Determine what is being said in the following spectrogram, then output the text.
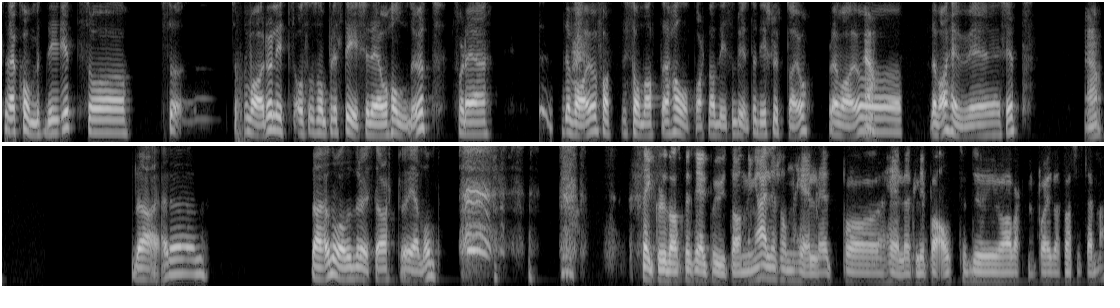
Så da jeg kommet dit, så, så, så var det jo litt også sånn prestisje det å holde ut. For det, det var jo faktisk sånn at halvparten av de som begynte, de slutta jo. For det var jo Ja. det var heavy shit. Ja. Det er eh, Det er jo noe av det drøyeste jeg har vært igjennom. Tenker du da spesielt på utdanninga, eller sånn helhet på, helhetlig på alt du har vært med på i dette systemet?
